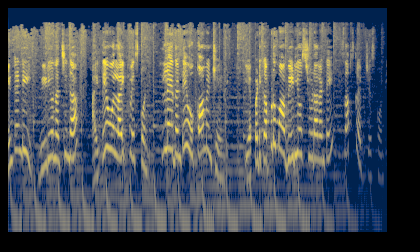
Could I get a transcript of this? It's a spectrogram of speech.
ఏంటండి? వీడియో నచ్చిందా? అయితే ఓ లైక్ వేసుకోండి. లేదంటే ఓ కామెంట్ చేయండి. ఎప్పటికప్పుడు మా వీడియోస్ చూడాలంటే సబ్స్క్రైబ్ చేసుకోండి.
